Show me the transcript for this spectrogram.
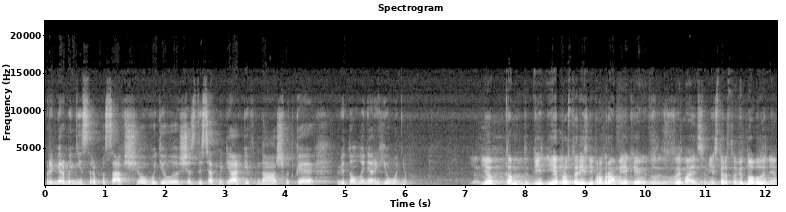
прем'єр-міністр писав, що виділили 60 мільярдів на швидке відновлення регіонів. Я там дві- є просто різні програми, які з- займається Міністерство відновлення.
